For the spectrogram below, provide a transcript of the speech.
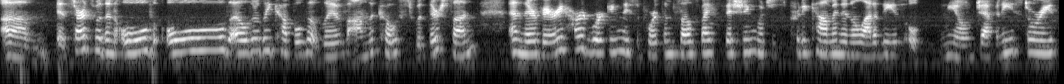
Um, it starts with an old, old elderly couple that live on the coast with their son, and they're very hardworking. They support themselves by fishing, which is pretty common in a lot of these, old, you know, Japanese stories.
